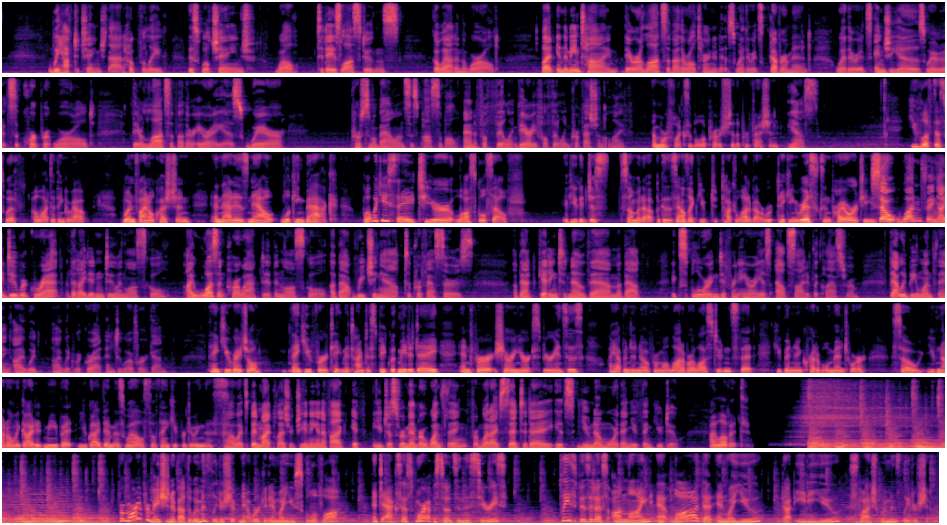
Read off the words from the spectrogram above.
We have to change that. Hopefully, this will change while today's law students go out in the world. But in the meantime, there are lots of other alternatives, whether it's government, whether it's NGOs, whether it's the corporate world, there are lots of other areas where personal balance is possible and a fulfilling, very fulfilling professional life. A more flexible approach to the profession. Yes. You've left us with a lot to think about. One final question, and that is now looking back, what would you say to your law school self if you could just sum it up? Because it sounds like you've t- talked a lot about r- taking risks and priorities. So, one thing I do regret that I didn't do in law school, I wasn't proactive in law school about reaching out to professors, about getting to know them, about exploring different areas outside of the classroom. That would be one thing I would I would regret and do over again. Thank you, Rachel. Thank you for taking the time to speak with me today and for sharing your experiences. I happen to know from a lot of our law students that you've been an incredible mentor. So you've not only guided me, but you guide them as well. So thank you for doing this. Oh, it's been my pleasure, Jeannie. And if I if you just remember one thing from what I've said today, it's you know more than you think you do. I love it. More information about the Women's Leadership Network at NYU School of Law, and to access more episodes in this series, please visit us online at law.nyu.edu slash women's leadership.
